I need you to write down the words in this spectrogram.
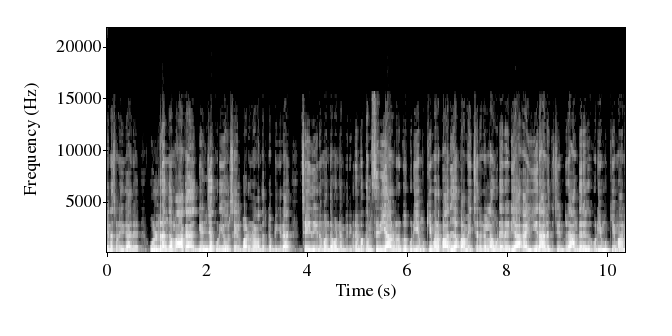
என்ன சொல்லியிருக்காரு? உள்ரங்கமாக கெஞ்சக்கூடிய ஒரு செயல்பாடு நடந்திருக்கு அப்படிங்கிற செய்திகளும் வந்த வண்ணம் இருக்கு. மறுபக்கம் சிரியாவில் இருக்கக்கூடிய முக்கியமான பாதுகாப்பு அமைச்சர்கள்லாம் உடனடியாக ஈரானுக்கு சென்று அங்கே இருக்கக்கூடிய முக்கியமான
